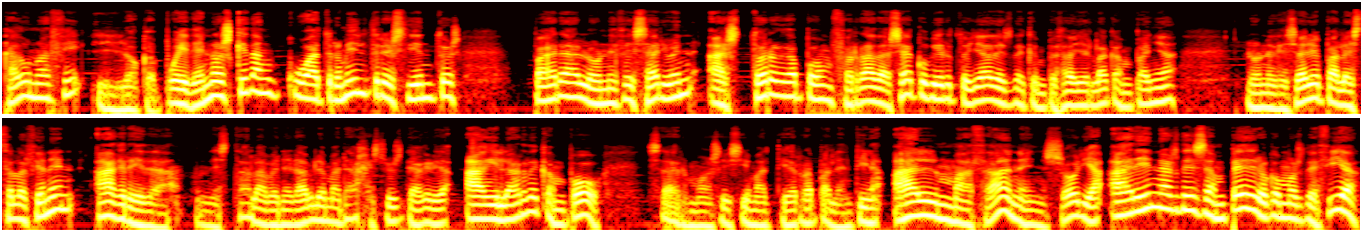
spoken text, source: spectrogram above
Cada uno hace lo que puede. Nos quedan 4.300 para lo necesario en Astorga Ponferrada. Se ha cubierto ya desde que empezó ayer la campaña lo necesario para la instalación en Ágreda, donde está la venerable María Jesús de Ágreda, Aguilar de Campo, esa hermosísima tierra palentina, Almazán en Soria, Arenas de San Pedro, como os decía,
